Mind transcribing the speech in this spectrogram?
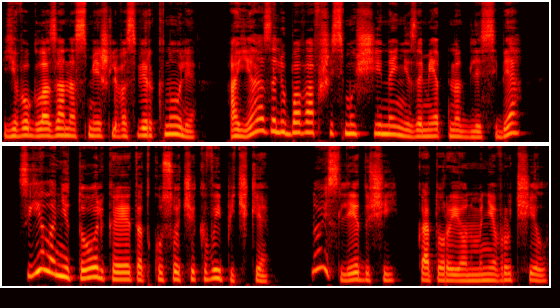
Его глаза насмешливо сверкнули, а я, залюбовавшись мужчиной незаметно для себя, съела не только этот кусочек выпечки, но и следующий, который он мне вручил.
